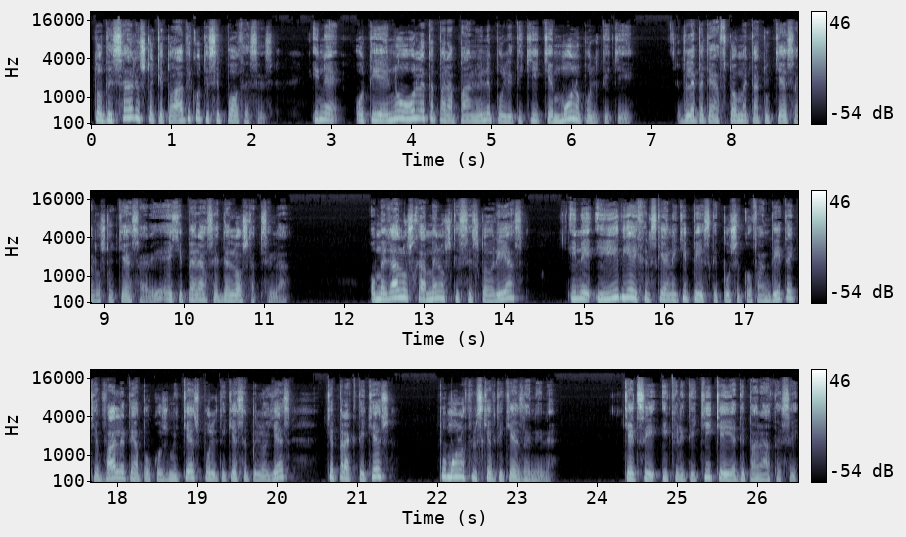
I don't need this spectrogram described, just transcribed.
Το δυσάρεστο και το άδικο της υπόθεσης είναι ότι ενώ όλα τα παραπάνω είναι πολιτική και μόνο πολιτική, βλέπετε αυτό μετά του Κέσαρο στο Κέσαρι, έχει περάσει εντελώς τα ψηλά. Ο μεγάλος χαμένος της ιστορίας είναι η ίδια η χριστιανική πίστη που συκοφαντείται και βάλεται από κοσμικές πολιτικές επιλογές και πρακτικές που μόνο θρησκευτικές δεν είναι. Κι έτσι η κριτική και η αντιπαράθεση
